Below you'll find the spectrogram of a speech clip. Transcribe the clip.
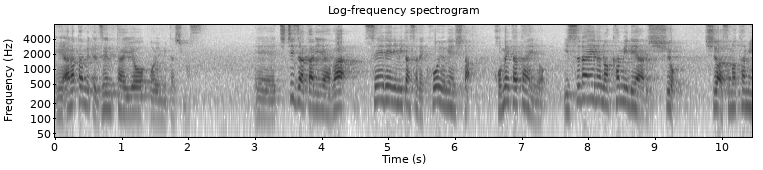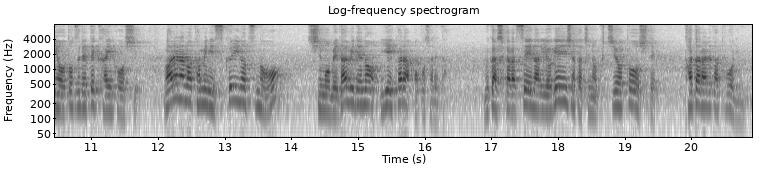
改めて全体をお読みいたします。父ザカリアは精霊に満たされこう予言した。褒めたたえよイスラエルの神である主よ。主はその民を訪れて解放し我らのために救いの角をしもべダビデの家から起こされた。昔から聖なる預言者たちの口を通して語られた通りに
